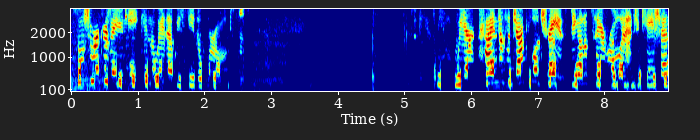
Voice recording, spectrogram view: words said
Social workers are unique in the way that we see the world. We are kind of the jack of all trades, being able to play a role in education,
